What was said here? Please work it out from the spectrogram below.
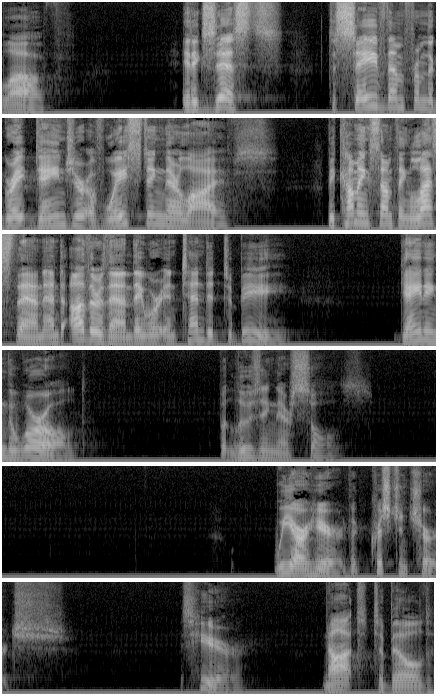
love. It exists to save them from the great danger of wasting their lives, becoming something less than and other than they were intended to be, gaining the world, but losing their souls. We are here, the Christian church is here not to build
